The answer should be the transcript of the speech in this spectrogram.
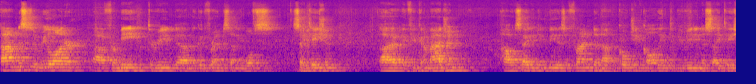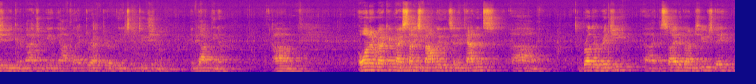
Um, this is a real honor uh, for me to read uh, my good friend Sonny Wolfe's citation. Uh, if you can imagine how excited you'd be as a friend and a coaching colleague to be reading a citation, you can imagine being the athletic director of the institution inducting him. Um, I want to recognize Sonny's family that's in attendance. Um, brother Richie uh, decided on Tuesday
